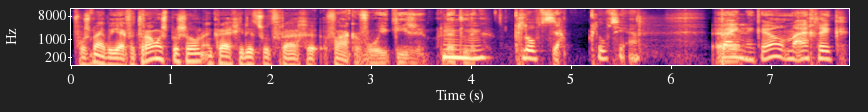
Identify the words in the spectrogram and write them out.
volgens mij ben jij vertrouwenspersoon en krijg je dit soort vragen vaker voor je kiezen. Letterlijk. Klopt. Ja. Klopt, ja. Pijnlijk, hè? Om eigenlijk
